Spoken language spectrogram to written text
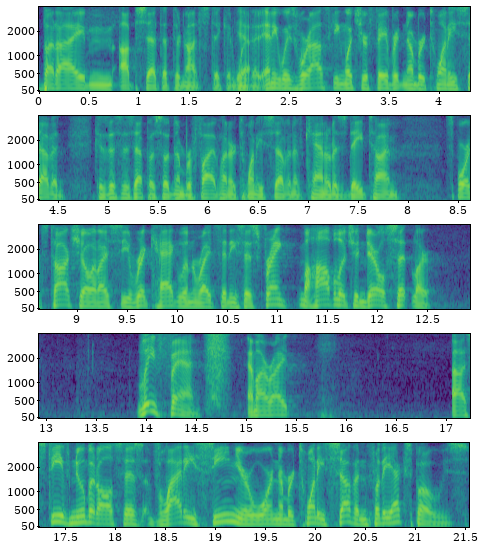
but I'm upset that they're not sticking with it. Anyways, we're asking what's your favorite number 27 because this is episode number 527 of Canada's daytime sports talk show. And I see Rick Haglin writes in. He says Frank Mahovlich and Darryl Sittler, Leaf fan. Am I right? Uh, Steve Newmadall says Vladdy Senior wore number 27 for the Expos.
